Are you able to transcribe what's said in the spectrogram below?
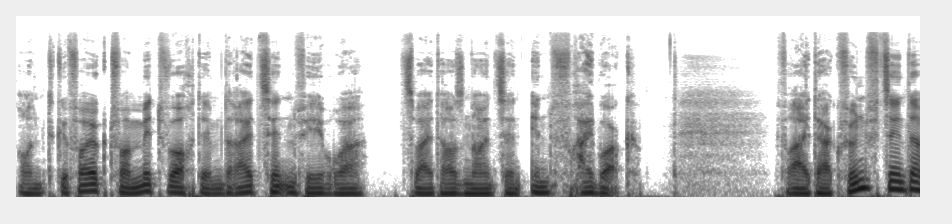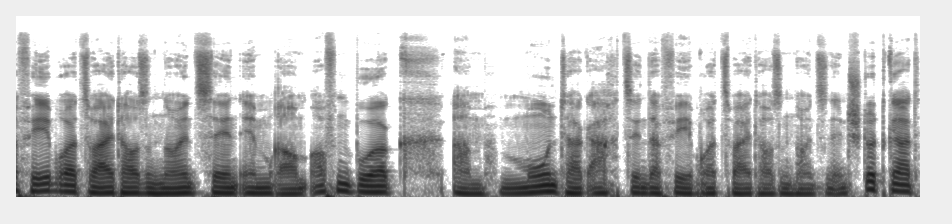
und gefolgt vom Mittwoch, dem 13. Februar 2019 in Freiburg. Freitag, 15. Februar 2019 im Raum Offenburg, am Montag, 18. Februar 2019 in Stuttgart,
